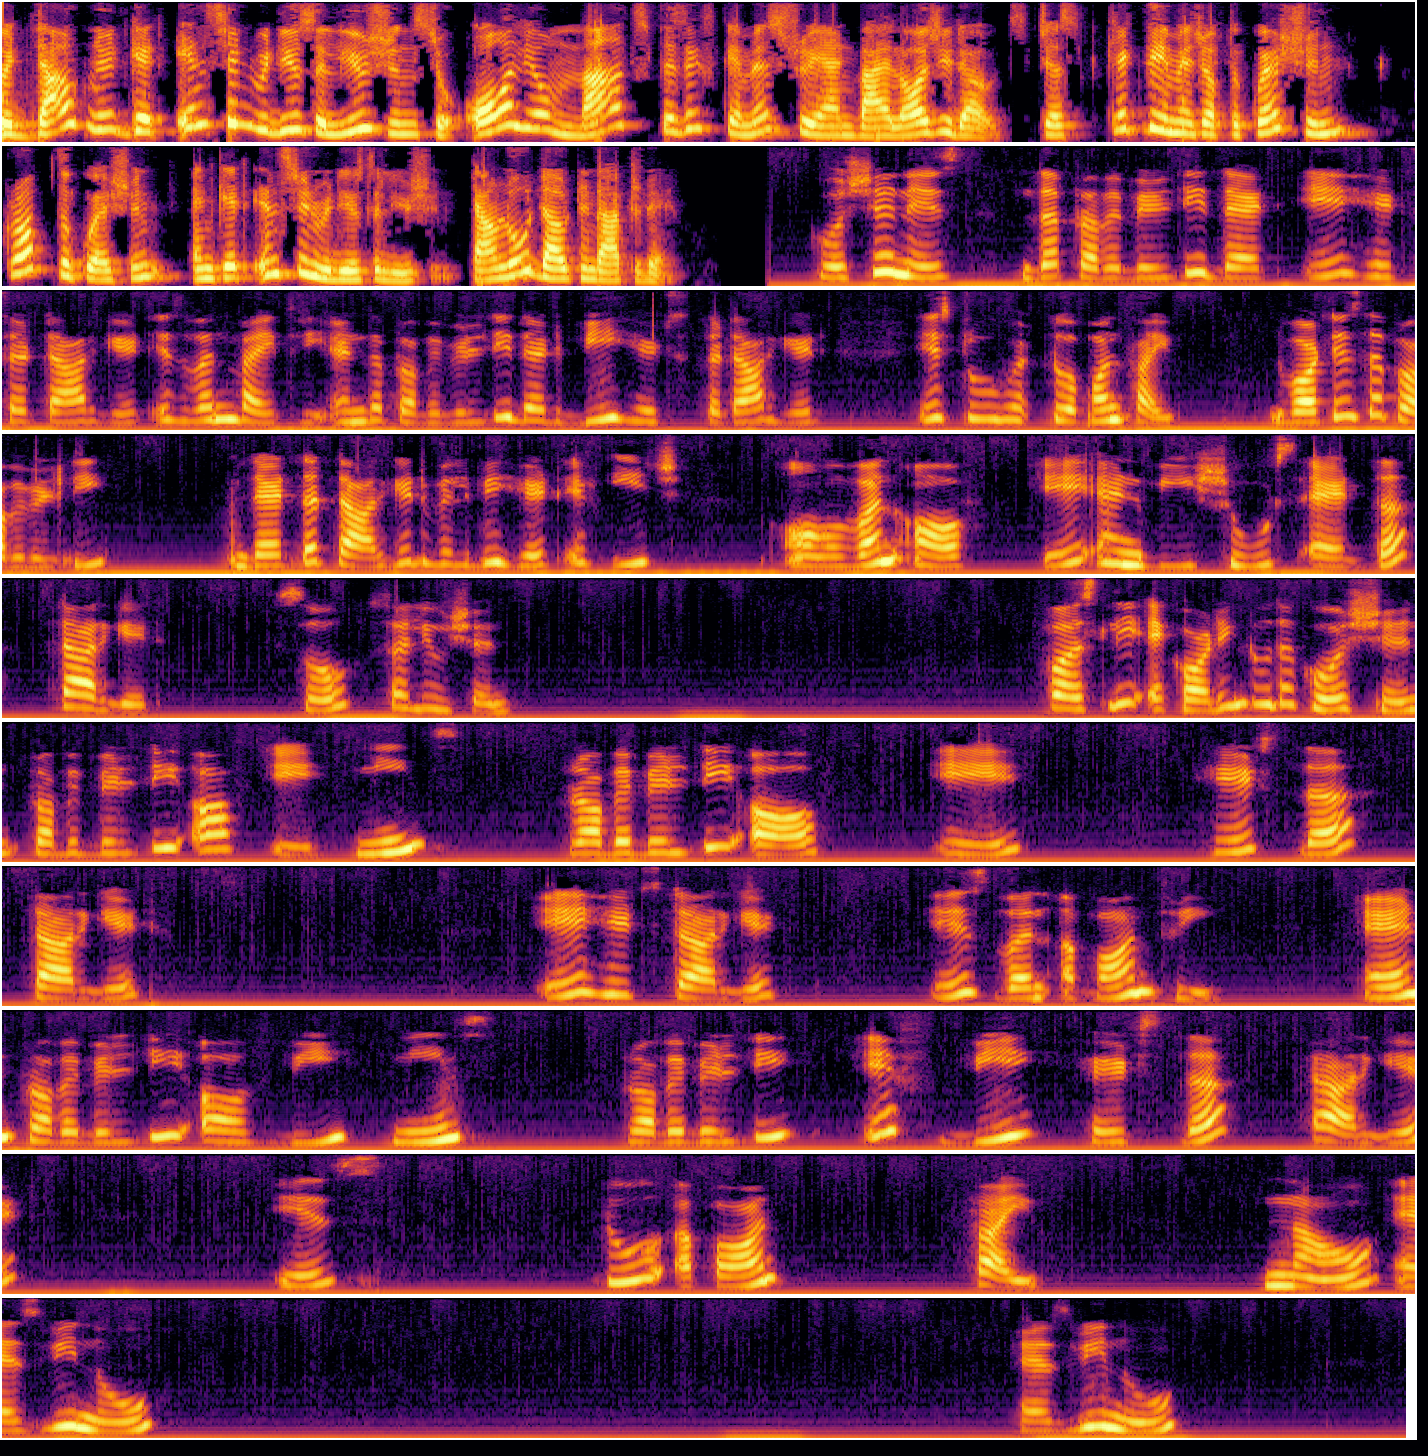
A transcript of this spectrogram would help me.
With Doubtnut, get instant video solutions to all your maths, physics, chemistry, and biology doubts. Just click the image of the question, crop the question, and get instant video solution. Download Doubtnut app today. Question is the probability that A hits a target is 1 by 3 and the probability that B hits the target is 2, 2 upon 5. What is the probability that the target will be hit if each uh, one of A and B shoots at the target? So, solution. Firstly, according to the question, probability of A means probability of A hits the target. A hits target is 1 upon 3 and probability of B means probability if B hits the target is 2 upon 5. Now as we know as we know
